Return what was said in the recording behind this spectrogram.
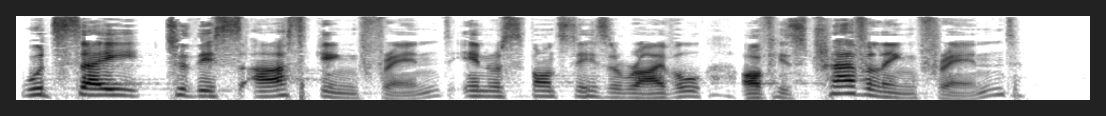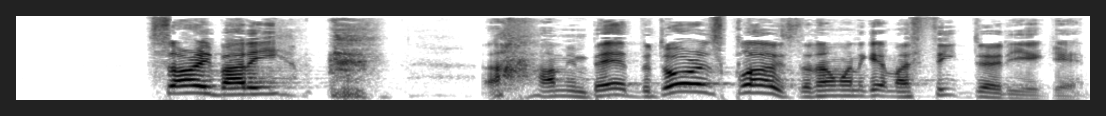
would say to this asking friend in response to his arrival of his traveling friend, Sorry, buddy, I'm in bed. The door is closed. I don't want to get my feet dirty again.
